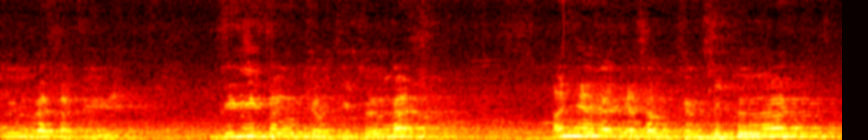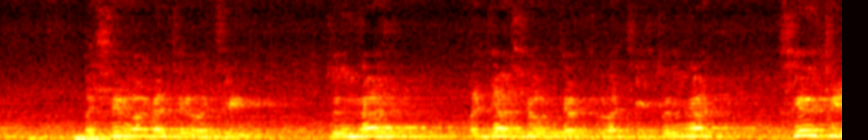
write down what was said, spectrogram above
तुरुंगात टाकलेली आहे दिल्लीचं मुख्यमंत्री तुरुंगात अन्य राज्याचा मुख्यमंत्री तुरुंगात पश्चिम बंगालचे मंत्री तुरुंगात पंजाबचे मुख्यमंत्री तुरुंगात शेवटी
